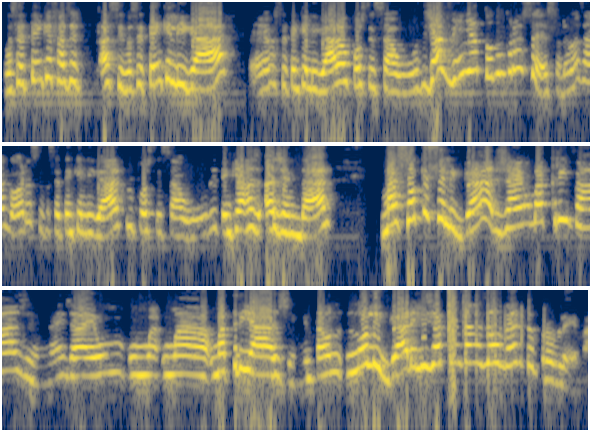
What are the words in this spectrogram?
Você tem que fazer assim, você tem que ligar, é, você tem que ligar ao posto de saúde. Já vinha todo um processo, né? Mas agora se você tem que ligar para o posto de saúde, tem que agendar. Mas só que se ligar já é uma crivagem, né? Já é um, uma, uma, uma triagem. Então, no ligar, ele já tenta resolver teu problema.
